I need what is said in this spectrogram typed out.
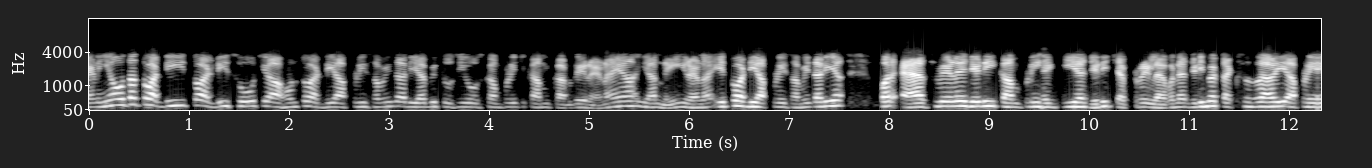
ਜਾਣੀ ਆ ਉਹ ਤਾਂ ਤੁਹਾਡੀ ਤੁਹਾਡੀ ਸੋਚ ਆ ਹੁਣ ਤੁਹਾਡੀ ਆਪਣੀ ਸਮਝਦਾਰੀ ਆ ਵੀ ਤੁਸੀਂ ਉਸ ਕੰਪਨੀ 'ਚ ਕੰਮ ਕਰਦੇ ਰਹਿਣਾ ਆ ਜਾਂ ਨਹੀਂ ਰਹਿਣਾ ਇਹ ਤੁਹਾਡੀ ਆਪਣੀ ਸਮਝਦਾਰੀ ਆ। ਪਰ ਇਸ ਵੇਲੇ ਜਿਹੜੀ ਕੰਪਨੀ ਹੈਗੀ ਆ ਜਿਹੜੀ ਚੈਪਟਰ 11 ਆ ਜਿਹੜੀ ਮੈਂ ਟੈਕਸਸ ਵਾਲੀ ਆਪਣੀ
